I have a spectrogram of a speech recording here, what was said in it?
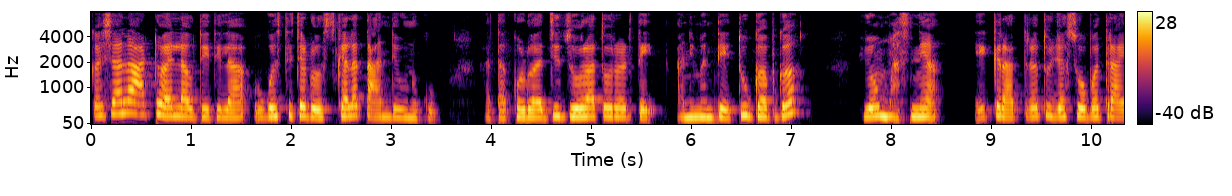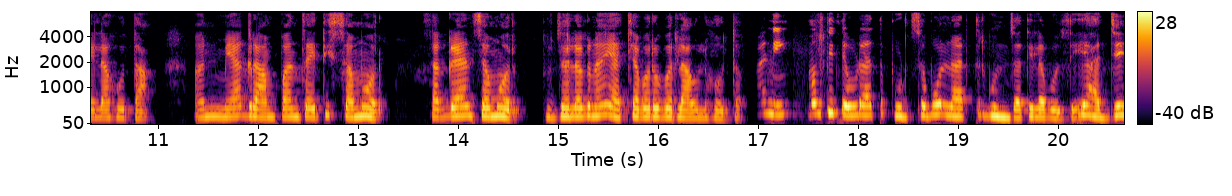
कशाला आठवायला लावते तिला? उगस तिच्या डोसक्याला ताण देऊ नको. आता कडू आजी जोरात ओरडते आणि म्हणते तू गप ग? ह्यो म्हसन्या एक रात्र तुझ्यासोबत राहिला होता. आणि म्या ग्रामपंचायती समोर सगळ्यांसमोर तुझं लग्न याच्याबरोबर लावलं होतं. आणि मग ती तेवढ्यात पुढचं बोलणार तर गुंजा तिला बोलते ए आजी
